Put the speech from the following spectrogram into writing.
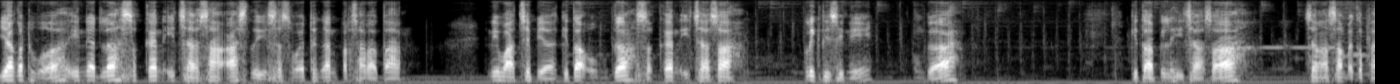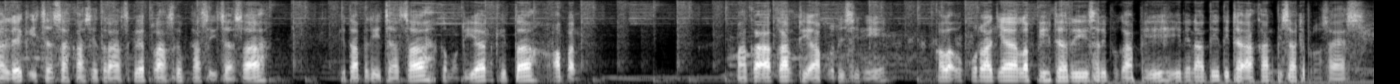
yang kedua, ini adalah scan ijazah asli sesuai dengan persyaratan. Ini wajib ya, kita unggah scan ijazah. Klik di sini, unggah. Kita pilih ijazah. Jangan sampai kebalik, ijazah kasih transkrip, transkrip kasih ijazah. Kita pilih ijazah, kemudian kita open. Maka akan diupload di sini. Kalau ukurannya lebih dari 1000 KB, ini nanti tidak akan bisa diproses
